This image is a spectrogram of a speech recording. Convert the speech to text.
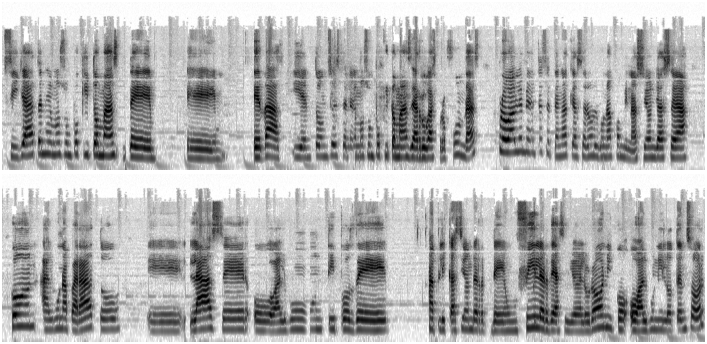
si ya tenemos un poquito más de eh, edad y entonces tenemos un poquito más de arrugas profundas, probablemente se tenga que hacer alguna combinación, ya sea con algún aparato, eh, láser o algún tipo de aplicación de, un filler de ácido hialurónico o algún hilo tensor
